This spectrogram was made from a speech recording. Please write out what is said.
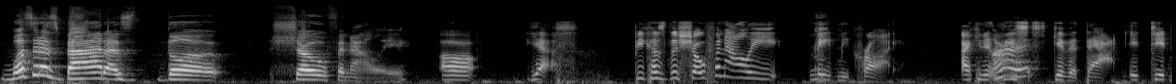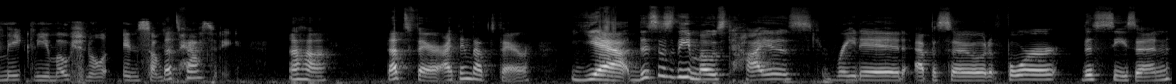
Was it as bad as the show finale? Uh, yes. Because the show finale made me cry. I can at All least give it that. It did make me emotional in some That's fair. Uh huh. That's fair. I think that's fair. Yeah, this is the most highest rated episode for this season.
